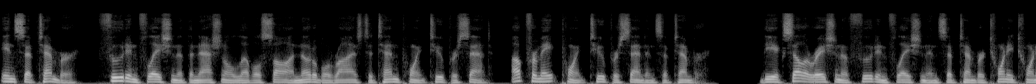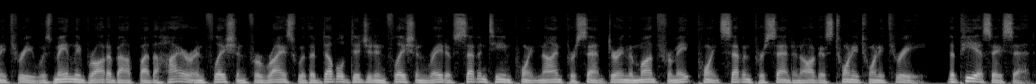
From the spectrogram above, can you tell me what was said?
In September, Food inflation at the national level saw a notable rise to 10.2%, up from 8.2% in September. The acceleration of food inflation in September 2023 was mainly brought about by the higher inflation for rice with a double digit inflation rate of 17.9% during the month from 8.7% in August 2023, the PSA said.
